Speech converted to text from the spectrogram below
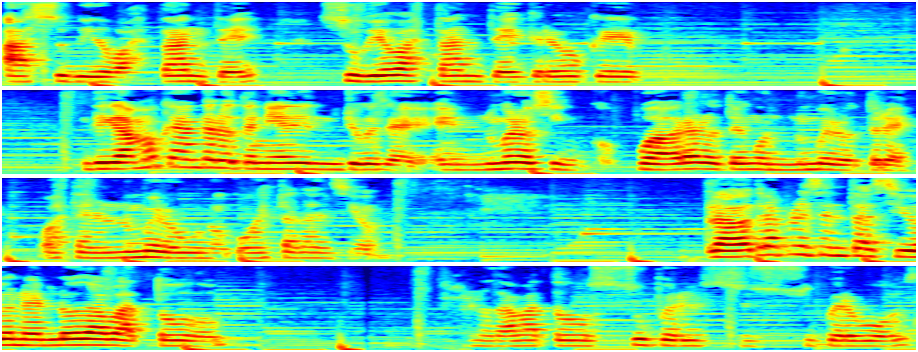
ha subido bastante, subió bastante, creo que digamos que antes lo tenía, en, yo qué sé, en número 5, pues ahora lo tengo en número 3 o hasta en el número 1 con esta canción. Las otras presentaciones lo daba todo, lo daba todo súper, súper voz,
